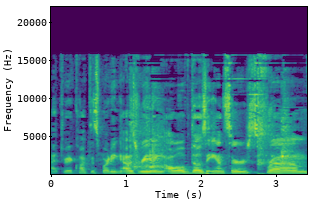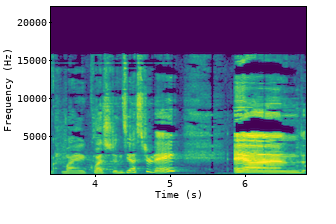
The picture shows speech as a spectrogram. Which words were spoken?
At three o'clock this morning, I was reading all of those answers from my questions yesterday. And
